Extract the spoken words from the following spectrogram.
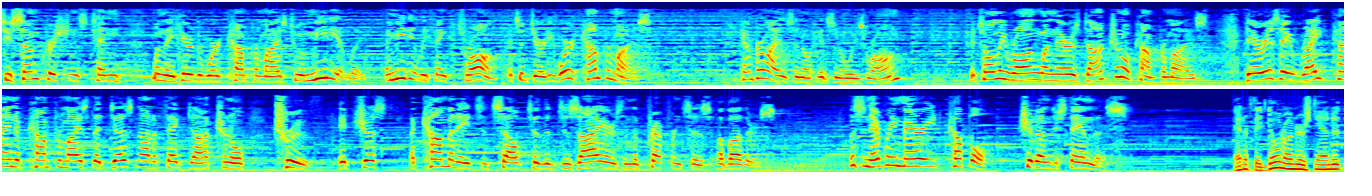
See, some Christians tend, when they hear the word compromise, to immediately, immediately think it's wrong. It's a dirty word, compromise. Compromise isn't always wrong. It's only wrong when there is doctrinal compromise. There is a right kind of compromise that does not affect doctrinal truth. It just accommodates itself to the desires and the preferences of others. Listen, every married couple should understand this. And if they don't understand it,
